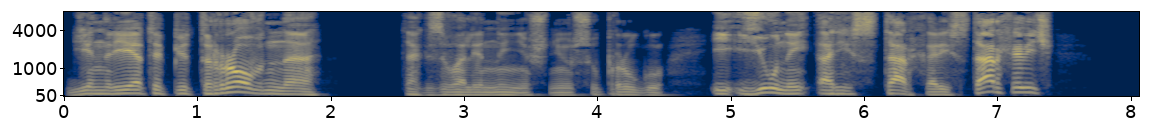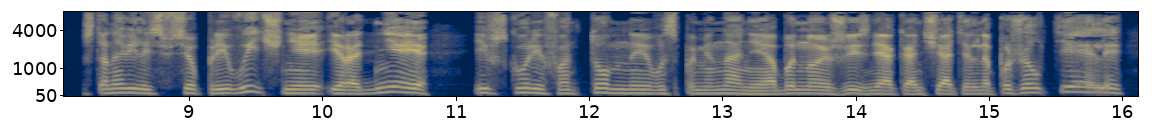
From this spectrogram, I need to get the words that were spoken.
Генриетта Петровна, так звали нынешнюю супругу, и юный Аристарх Аристархович становились все привычнее и роднее, и вскоре фантомные воспоминания об иной жизни окончательно пожелтели —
